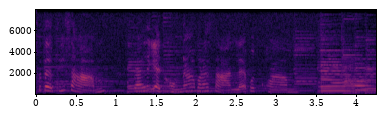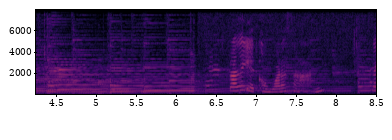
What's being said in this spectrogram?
สเต็ปที่3ราย ละเอียดของหน้าวารสารและบทความ รายละเอียดของวารสาร ใน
